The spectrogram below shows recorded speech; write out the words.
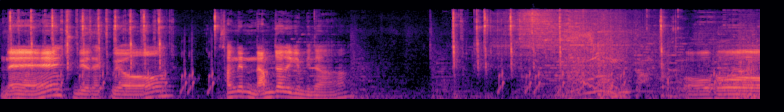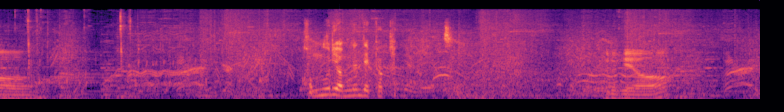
네, 준비가 됐고요. 상대는 남자 덱입니다. 오호. 건물이 없는데 벽 타면 해야지. 그러게요.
